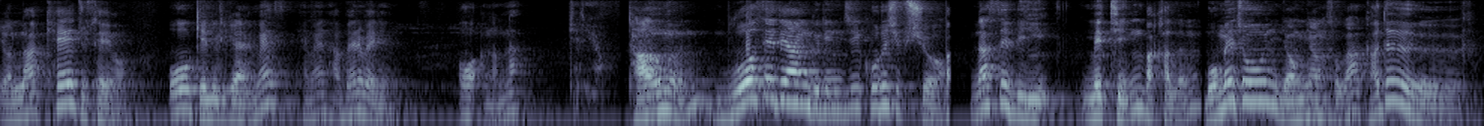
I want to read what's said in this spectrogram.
연락해 주세요. Gelir gelmez hemen haber verin. O anlamına geliyor. 다음은 무엇에 대한 글인지 고르십시오. Bir metin bakalım. 몸에 좋은 영양소가 가득.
